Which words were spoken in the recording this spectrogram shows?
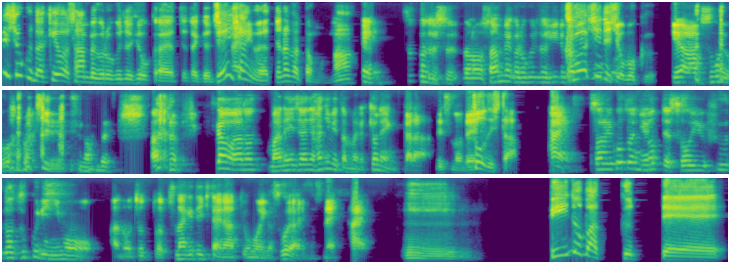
理職だけは360度評価やってたけど、全社員はやってなかったもんな。はい、え、そうです。その360度フィードバック。詳しいでしょ、僕。いやすごい詳しいです。あの、しかも、あの、マネージャーに始めたのが去年からですので。そうでした。はい。そういうことによって、そういう風土作りにも、あの、ちょっとつなげていきたいなという思いがすごいありますね。はい。うん。フィードバックって、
